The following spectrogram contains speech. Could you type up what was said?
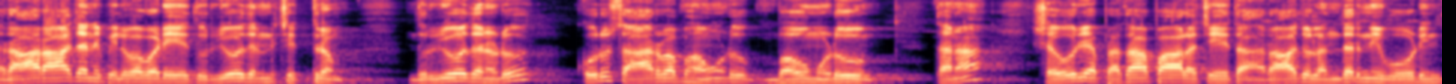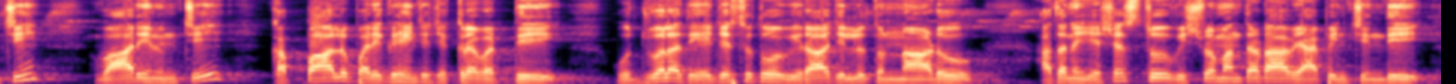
రారాజని పిలువబడే దుర్యోధనుని చిత్రం. దుర్యోధనుడు కురు సార్వభౌముడు భౌముడు. తన శౌర్య ప్రతాపాల చేత రాజులందరినీ ఓడించి వారి నుంచి కప్పాలు పరిగ్రహించే చక్రవర్తి ఉజ్వల తేజస్సుతో విరాజిల్లుతున్నాడు. అతని యశస్సు విశ్వమంతటా వ్యాపించింది.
